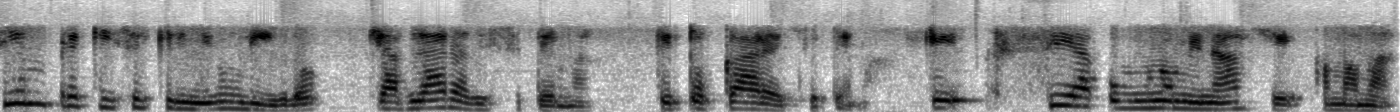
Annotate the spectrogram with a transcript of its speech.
siempre quise escribir un libro que hablara de ese tema, que tocara ese tema, que sea como un homenaje a mamá.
